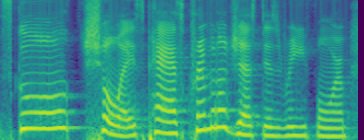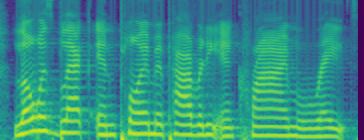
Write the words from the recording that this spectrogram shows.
school choice, passed criminal justice reform, lowest black employment, poverty, and crime rates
